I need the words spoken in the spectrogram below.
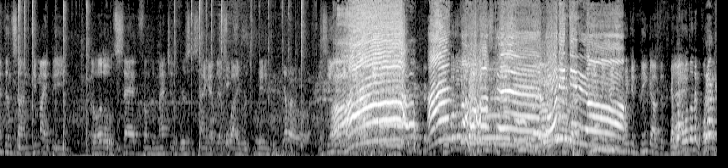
Anton son, he might be a little sad from the matches versus Sagat. That's why we're い That's the only あーアントンくん折れてるよ reason we can think of is いやもともと that. でもこれ勝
